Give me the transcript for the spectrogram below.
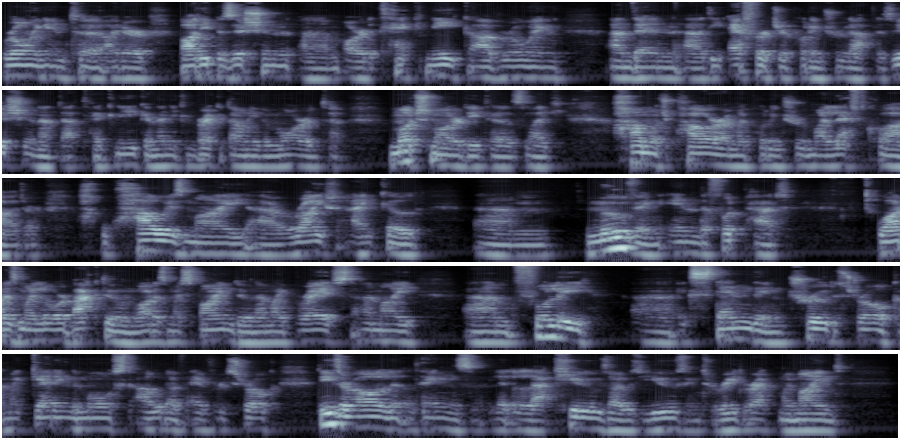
rowing into either body position um, or the technique of rowing and then uh, the effort you're putting through that position and that technique, and then you can break it down even more into much smaller details like how much power am I putting through my left quad, or how is my uh, right ankle um, moving in the footpad? What is my lower back doing? What is my spine doing? Am I braced? Am I um, fully uh, extending through the stroke? Am I getting the most out of every stroke? These are all little things, little uh, cues I was using to redirect my mind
